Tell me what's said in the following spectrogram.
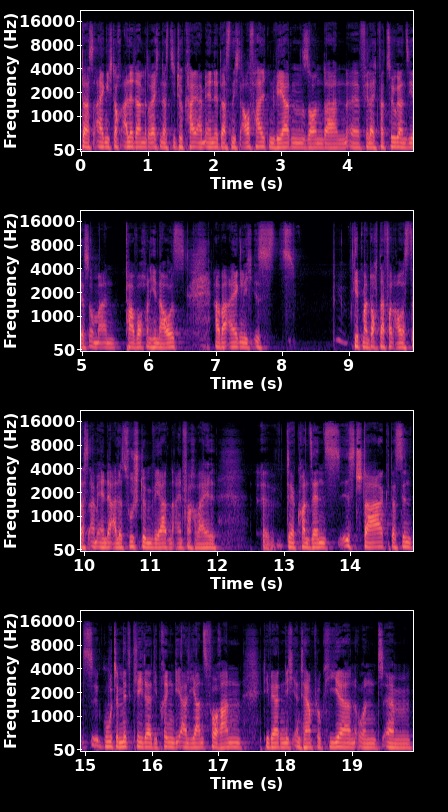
dass eigentlich doch alle damit rechnen, dass die Türkei am Ende das nicht aufhalten werden, sondern äh, vielleicht verzögern sie es um ein paar Wochen hinaus. Aber eigentlich ist, geht man doch davon aus, dass am Ende alle zustimmen werden, einfach weil äh, der Konsens ist stark, das sind gute Mitglieder, die bringen die Allianz voran, die werden nicht intern blockieren und ähm,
